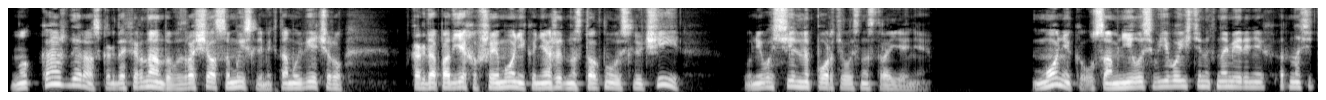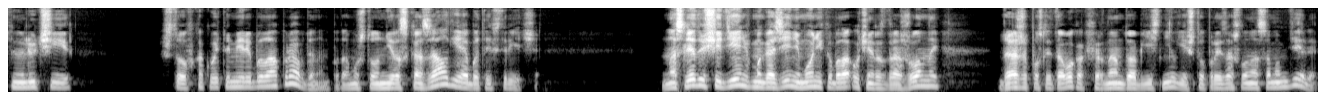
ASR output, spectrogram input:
Но каждый раз, когда Фернандо возвращался мыслями к тому вечеру, когда подъехавшая Моника неожиданно столкнулась с Лючией, у него сильно портилось настроение. Моника усомнилась в его истинных намерениях относительно Лючии, что в какой-то мере было оправданным, потому что он не рассказал ей об этой встрече. На следующий день в магазине Моника была очень раздраженной, даже после того, как Фернандо объяснил ей, что произошло на самом деле,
